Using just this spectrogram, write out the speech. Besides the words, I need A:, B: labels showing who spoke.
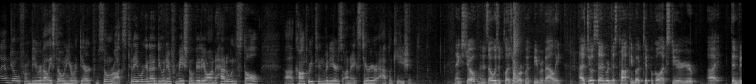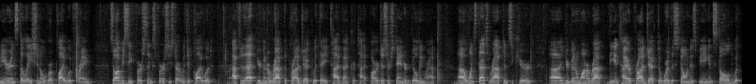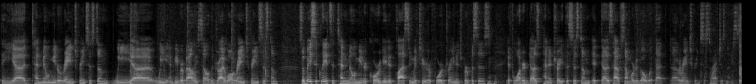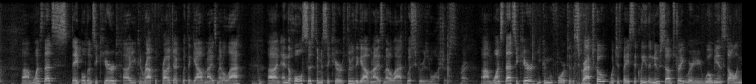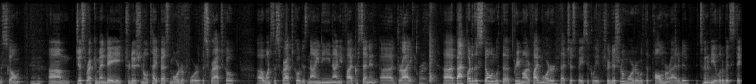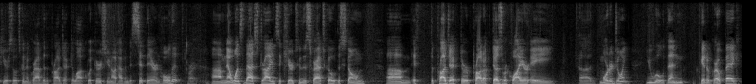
A: Hi, I'm Joe from Beaver Valley Stone here with Derek from StoneRox. Today we're going to do an informational video on how to install uh, concrete thin veneers on an exterior application.
B: Thanks, Joe, and it's always a pleasure working with Beaver Valley. As Joe said, we're just talking about typical exterior uh, thin veneer installation over a plywood frame. So obviously, first things first, you start with your plywood. Right. After that, you're going to wrap the project with a Tyvek or Typar, just your standard building wrap. Uh, once that's wrapped and secured, uh, you're going to want to wrap the entire project to where the stone is being installed with the uh, 10 millimeter rain screen system. We, uh, we in Beaver Valley sell the DriWall rain screen system. So basically it's a 10 millimeter corrugated plastic material for drainage purposes. Mm -hmm. If water does penetrate the system, it does have somewhere to go with that uh, rain screen system, right. which is nice. Um, once that's stapled and secured, uh, you can wrap the project with a galvanized metal lath. Mm -hmm. and, and the whole system is secured through the galvanized metal lath with screws and washers.
A: Right.
B: Um, once that's secure, you can move forward to the scratch coat, which is basically the new substrate where you will be installing the stone. Mm-hmm. Um, just recommend a traditional Type S mortar for the scratch coat. Uh, once the scratch coat is 90 95% in, uh, dry,
A: right.
B: uh, back butt of the stone with a pre modified mortar. That's just basically a traditional mortar with a polymer additive. It's going to mm-hmm. be a little bit stickier, so it's going to grab to the project a lot quicker, so you're not having to sit there and hold it.
A: Right.
B: Um, now, once that's dry and secure to the scratch coat, the stone um, if the project or product does require a uh, mortar joint, you will then get a grout bag,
